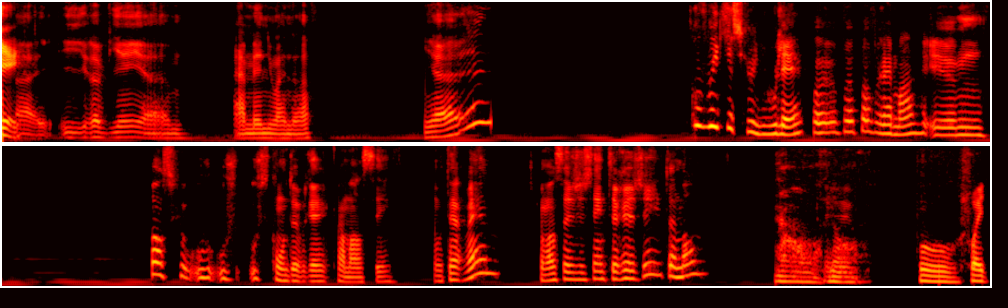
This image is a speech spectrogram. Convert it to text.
euh, revient euh, à Menuana. Il a trouvé qu'est-ce qu'il voulait, pas, pas- pas vraiment. Euh, pense que où, où, où est-ce qu'on devrait commencer? Au Terven Je commence à juste interroger tout le monde Non, Euh, non. Faut, faut être.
